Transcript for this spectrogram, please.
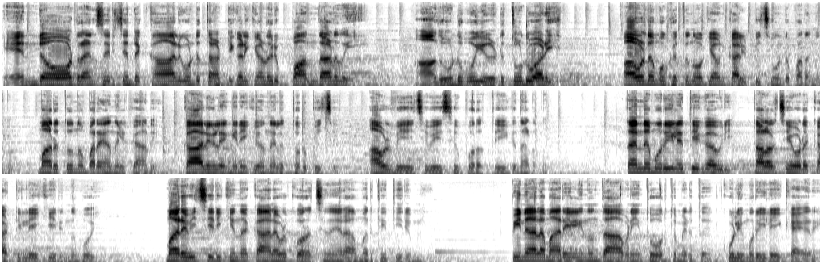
എന്റെ ഓർഡർ അനുസരിച്ച് എന്റെ കാലുകൊണ്ട് തട്ടിക്കളിക്കാനുള്ള ഒരു പന്താണ് നീ. അതുകൊണ്ട് പോയി എടുത്തോണ്ട് പാടി അവളുടെ മുഖത്ത് നോക്കി അവൻ കൽപ്പിച്ചുകൊണ്ട് പറഞ്ഞത്. മറുത്തൊന്നും പറയാൻ നിൽക്കാതെ കാലുകൾ എങ്ങനെയൊക്കെയോ നിലത്തുറപ്പിച്ച് അവൾ വേച്ച് വേച്ച് പുറത്തേക്ക് നടന്നു. തന്റെ മുറിയിലെത്തിയ ഗൗരി തളർച്ചയോടെ കട്ടിലേക്ക് ഇരുന്നു പോയി. മരവിച്ചിരിക്കുന്ന കാലവൾ കുറച്ചു നേരം അമർത്തി തിരുമ്മി. പിന്നെ അലമാരയിൽ നിന്നും ധാവണിയും തോർത്തുമെടുത്ത് കുളിമുറിയിലേക്ക് കയറി.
